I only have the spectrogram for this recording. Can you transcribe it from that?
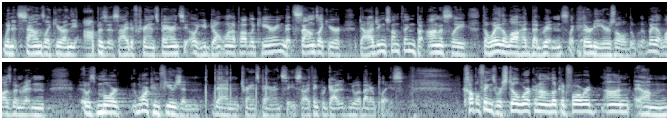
when it sounds like you're on the opposite side of transparency. Oh, you don't want a public hearing? That sounds like you're dodging something. But honestly, the way the law had been written, it's like 30 years old. The way that law's been written, it was more, more confusion than transparency. So I think we got it into a better place. A couple things we're still working on, looking forward on. Um,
